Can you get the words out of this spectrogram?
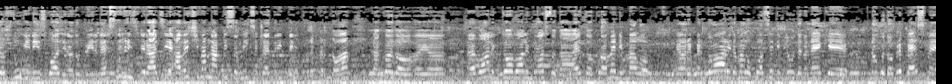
još dugi niz godina dok mi ne nestane inspiracije, a već imam napisan mix i 4 i 5 repertoar, tako da ovaj, e, volim to, volim prosto da eto, promenim malo e, repertoar i da malo podsjetim ljude na neke mnogo dobre pesme,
